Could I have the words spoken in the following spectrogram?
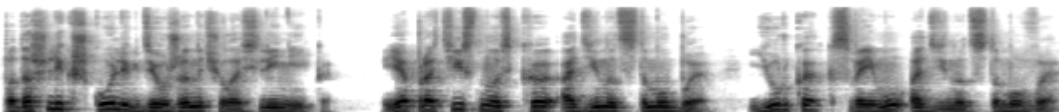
Подошли к школе, где уже началась линейка. Я протиснулась к 11 Б, Юрка к своему 11 В.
